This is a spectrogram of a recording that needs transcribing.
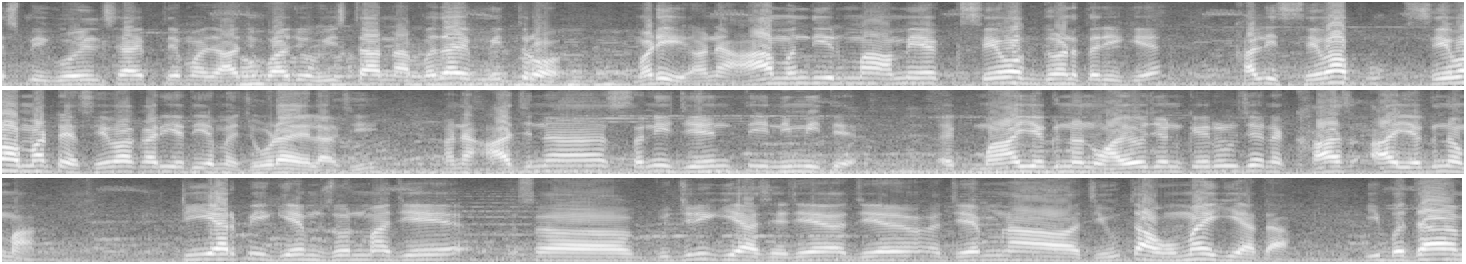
એસપી ગોયલ સાહેબ તેમજ આજુબાજુ વિસ્તારના બધા મિત્રો મળી અને આ મંદિરમાં અમે એક સેવક ગણ તરીકે ખાલી સેવા સેવા માટે સેવા કાર્યથી અમે જોડાયેલા છીએ. અને આજના શનિ જયંતિ નિમિત્તે એક મહાયજ્ઞનું આયોજન કરેલું છે અને ખાસ આ યજ્ઞમાં ટીઆરપી ગેમ ઝોનમાં જે ગુજરી ગયા છે જે, જેમના જીવતા હોમાઈ ગયા હતા એ બધા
